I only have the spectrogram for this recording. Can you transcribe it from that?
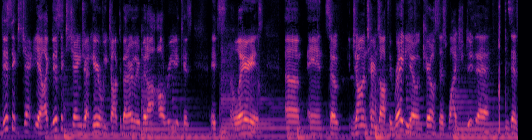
this exchange, yeah, like this exchange right here we talked about earlier, but I'll, I'll read it because it's hilarious. Um, and so John turns off the radio, and Carol says, "Why'd you do that?" He says,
